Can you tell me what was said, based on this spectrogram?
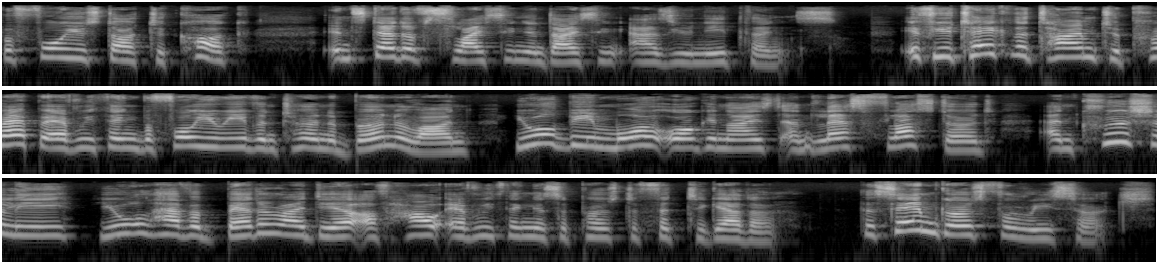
before you start to cook, instead of slicing and dicing as you need things. If you take the time to prep everything before you even turn a burner on, you will be more organized and less flustered, and crucially, you will have a better idea of how everything is supposed to fit together. The same goes for research.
